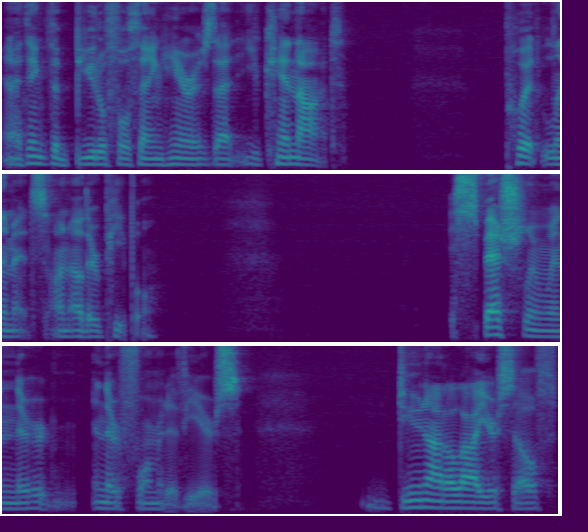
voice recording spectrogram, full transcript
And I think the beautiful thing here is that you cannot put limits on other people, especially when they're in their formative years. Do not allow yourself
